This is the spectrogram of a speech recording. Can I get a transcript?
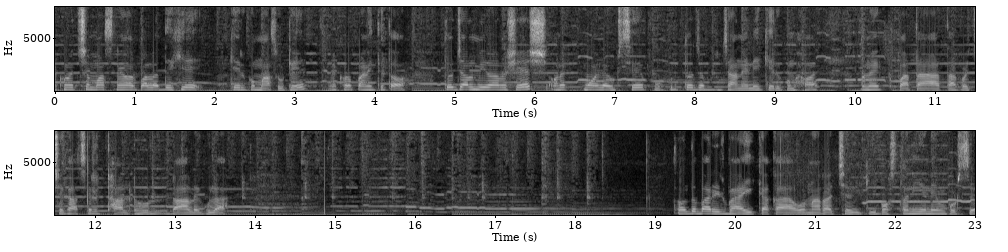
এখন হচ্ছে মাছ নেওয়ার পাল্লা দেখে কীরকম মাছ উঠে, এখন পানিতে তো। তো জাল মিলানো শেষ, অনেক ময়লা উঠছে, পুকুর তো জানেনি কীরকম হয়। অনেক পাতা, তারপর হচ্ছে গাছের ঠাল ঠুল ডাল, এগুলা। আমাদের বাড়ির ভাই, কাকা, ওনারা হচ্ছে কি বস্তা নিয়ে নেমে পড়ছে।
